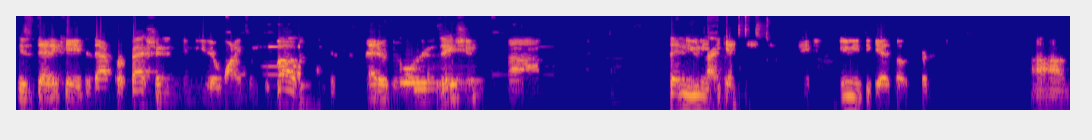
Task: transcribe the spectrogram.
is dedicated to that profession and either wanting to move up, better the organization, um, then you need right. to get you need to get those credentials. Um,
